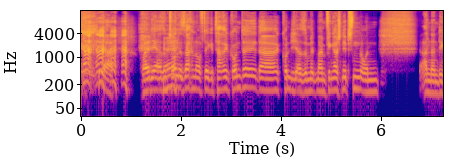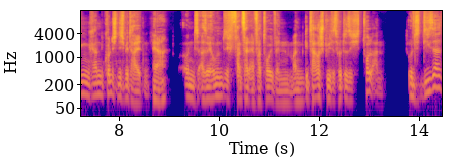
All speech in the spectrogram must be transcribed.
ja, weil der also tolle Sachen auf der Gitarre konnte. Da konnte ich also mit meinem Fingerschnipsen und anderen Dingen kann, konnte ich nicht mithalten. ja. Und also ich fand es halt einfach toll, wenn man Gitarre spielt, das hörte sich toll an. Und dieser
